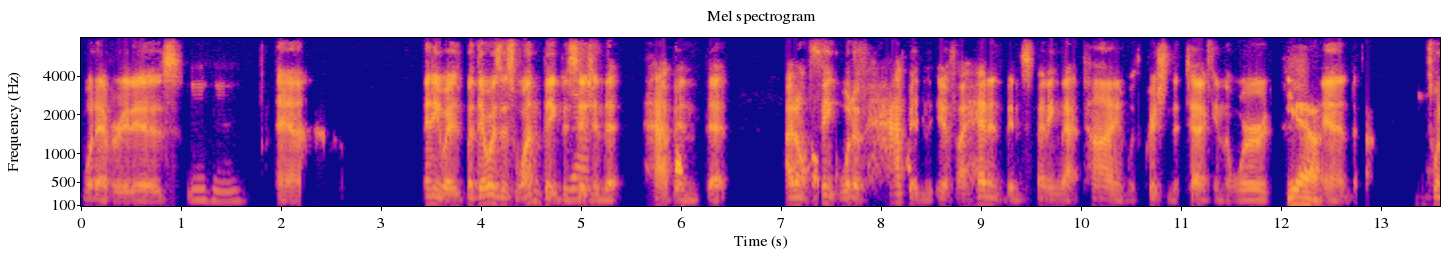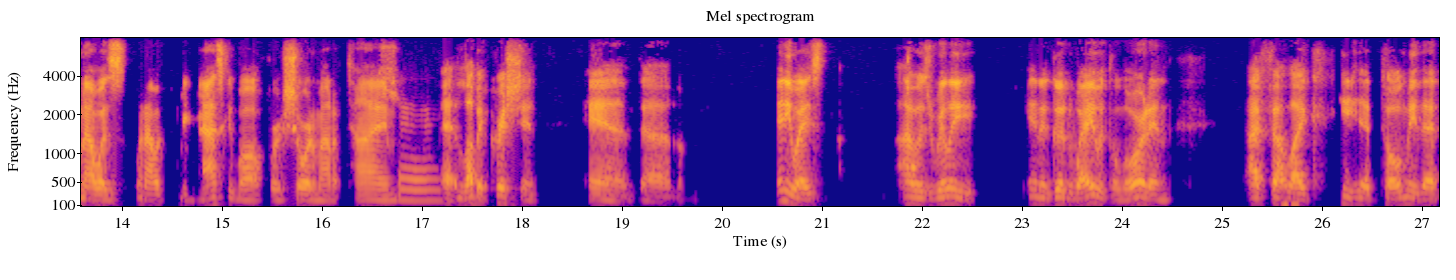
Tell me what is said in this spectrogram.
whatever it is. Mm-hmm. And anyways, but there was this one big decision yeah. that happened that I don't think would have happened if I hadn't been spending that time with Christian the Tech in the Word. Yeah. And that's when I was when I was playing basketball for a short amount of time sure. at Lubbock Christian and um, anyways, I was really in a good way with the Lord, and I felt like He had told me that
